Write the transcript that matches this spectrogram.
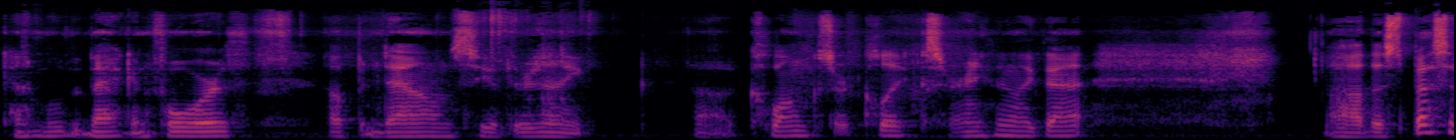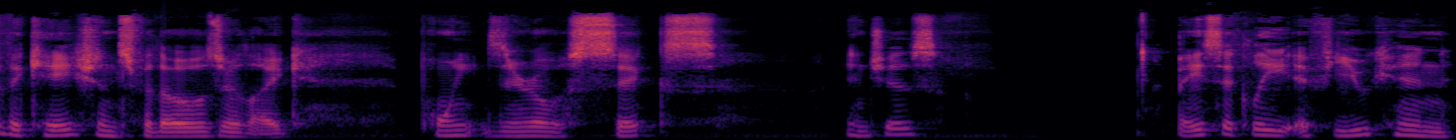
kind of move it back and forth, up and down, see if there's any uh, clunks or clicks or anything like that. Uh, the specifications for those are like 0.06 inches. Basically, if you can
